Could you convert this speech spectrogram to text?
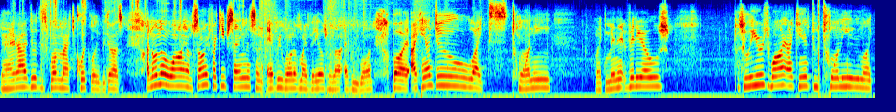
Yeah, I gotta do this one match quickly because I don't know why. I'm sorry if I keep saying this in every one of my videos, well not every one, but I can't do like 20 like minute videos. So here's why I can't do 20 like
